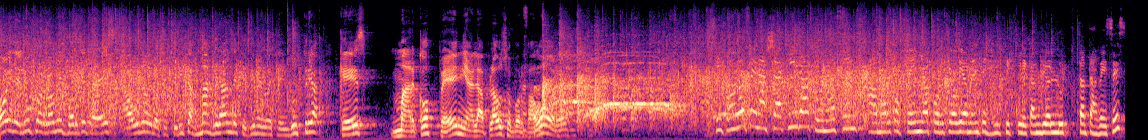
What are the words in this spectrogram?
Hoy de lujo, Romy, porque traes a uno de los estilistas más grandes que tiene nuestra industria, que es Marcos Peña. El aplauso, por favor. ¿eh? Si conocen a Shakira, conocen a Marcos Peña porque obviamente es el que le cambió el look tantas veces.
